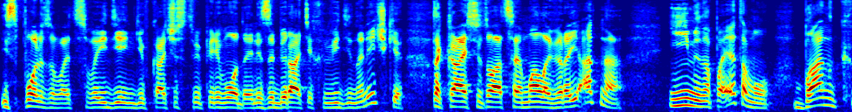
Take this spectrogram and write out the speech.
использовать свои деньги в качестве перевода или забирать их в виде налички, такая ситуация маловероятна. И именно поэтому банк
